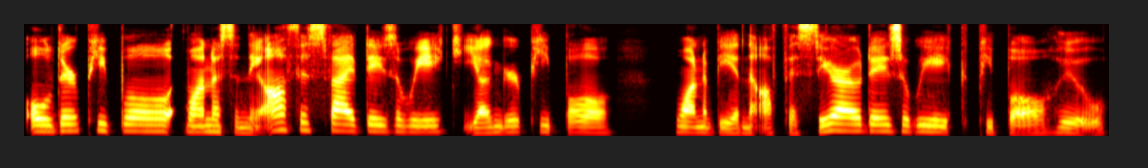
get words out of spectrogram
Older people want us in the office five days a week, younger people want to be in the office zero days a week. People who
